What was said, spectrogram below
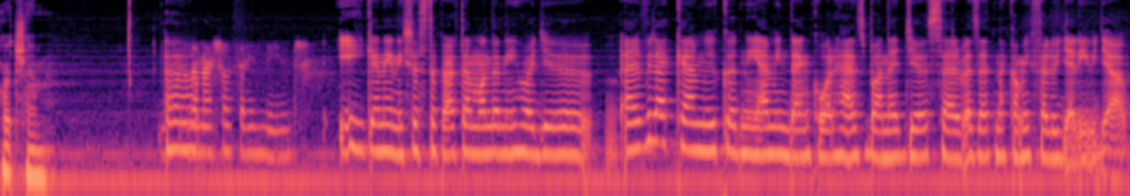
vagy sem? Tudomásom szerint nincs. Igen, én is ezt akartam mondani, hogy elvileg kell működnie minden kórházban egy szervezetnek, ami felügyeli ugye a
